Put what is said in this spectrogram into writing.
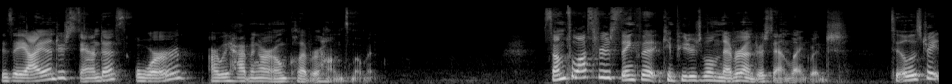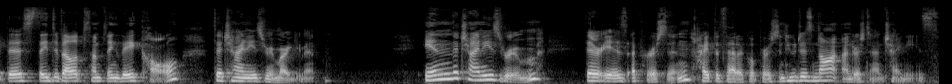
Does AI understand us, or are we having our own clever Hans moment? Some philosophers think that computers will never understand language. To illustrate this, they developed something they call the Chinese room argument. In the Chinese room, there is a person, hypothetical person, who does not understand Chinese.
